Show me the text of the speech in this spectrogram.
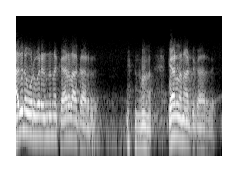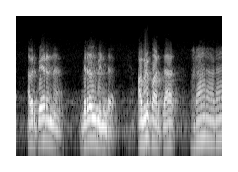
அதுல ஒருவர் என்னன்னா கேரளாக்காரர். கேரள நாட்டுக்காரர். அவர் பேர் என்ன? விரல் மெண்டர். அவர் பார்த்தார் அடாராடா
